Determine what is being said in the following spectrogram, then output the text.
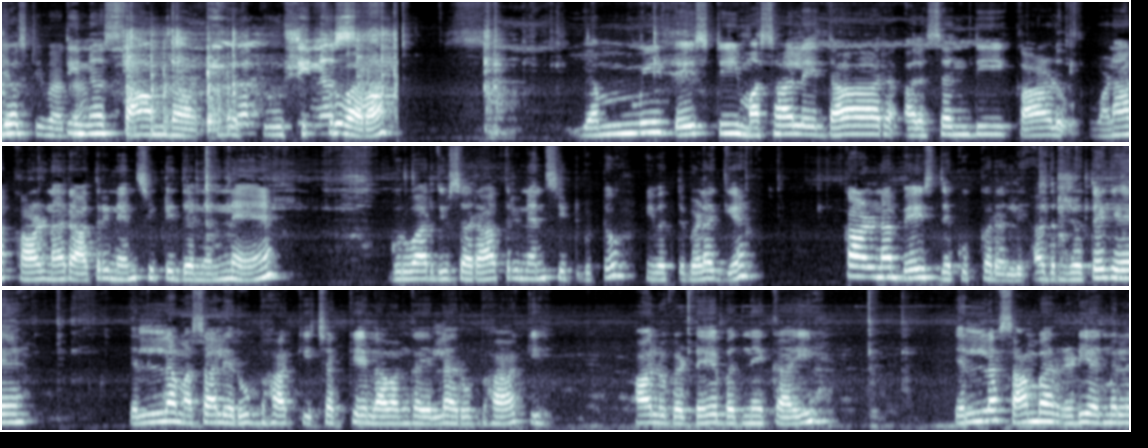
ನೆಕ್ಸ್ಟ್ ಇವಾಗ ಸಾಂಬಾರ್ ಇವತ್ತು ಯಮ್ಮಿ ಟೇಸ್ಟಿ ಮಸಾಲೆದಾರ್ ಅಲಸಂದಿ ಕಾಳು ಒಣ ಕಾಳನ್ನ ರಾತ್ರಿ ನೆನೆಸಿಟ್ಟಿದ್ದೆ ನೆನ್ನೆ. ಗುರುವಾರ ದಿವಸ ರಾತ್ರಿ ನೆನೆಸಿಟ್ಬಿಟ್ಟು ಇವತ್ತು ಬೆಳಗ್ಗೆ ಕಾಳನ್ನ ಬೇಯಿಸಿದೆ ಕುಕ್ಕರಲ್ಲಿ. ಅದ್ರ ಜೊತೆಗೆ ಎಲ್ಲ ಮಸಾಲೆ ರುಬ್ಬು ಹಾಕಿ ಚಕ್ಕೆ ಲವಂಗ ಎಲ್ಲ ರುಬ್ಬು ಹಾಕಿ ಆಲೂಗಡ್ಡೆ ಬದನೆಕಾಯಿ ಎಲ್ಲ ಸಾಂಬಾರು ರೆಡಿ ಆದಮೇಲೆ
